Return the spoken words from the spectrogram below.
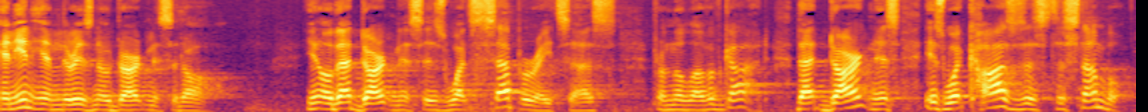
and in him there is no darkness at all. You know, that darkness is what separates us from the love of God. That darkness is what causes us to stumble.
